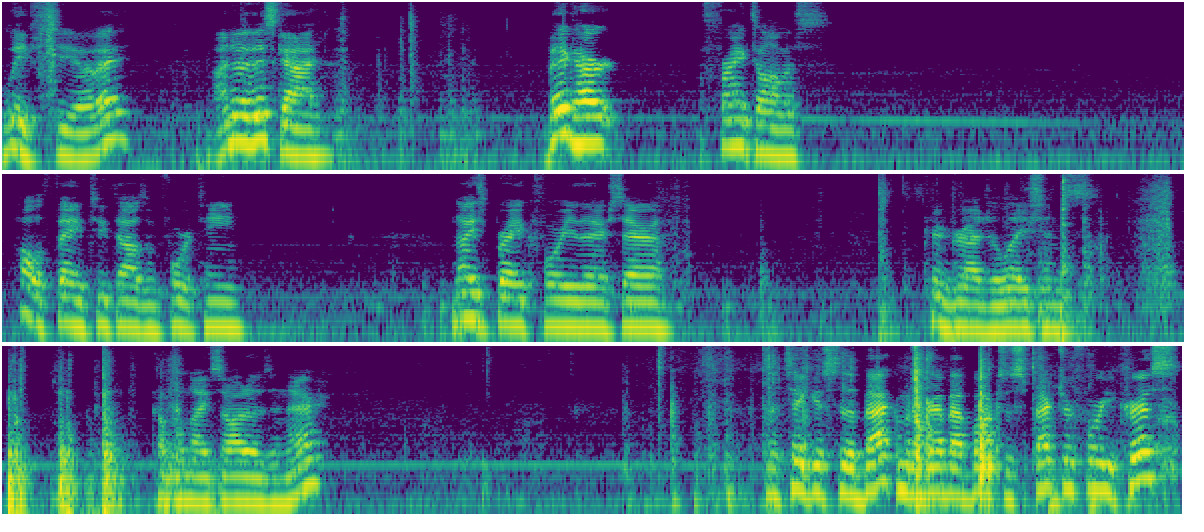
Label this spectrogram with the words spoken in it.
Leaf COA. I know this guy. Big Hurt. Frank Thomas. Hall of Fame 2014. Nice break for you there, Sarah. Congratulations. Couple nice autos in there. I'm going to take this to the back. I'm going to grab that box of Spectra for you, Chris.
